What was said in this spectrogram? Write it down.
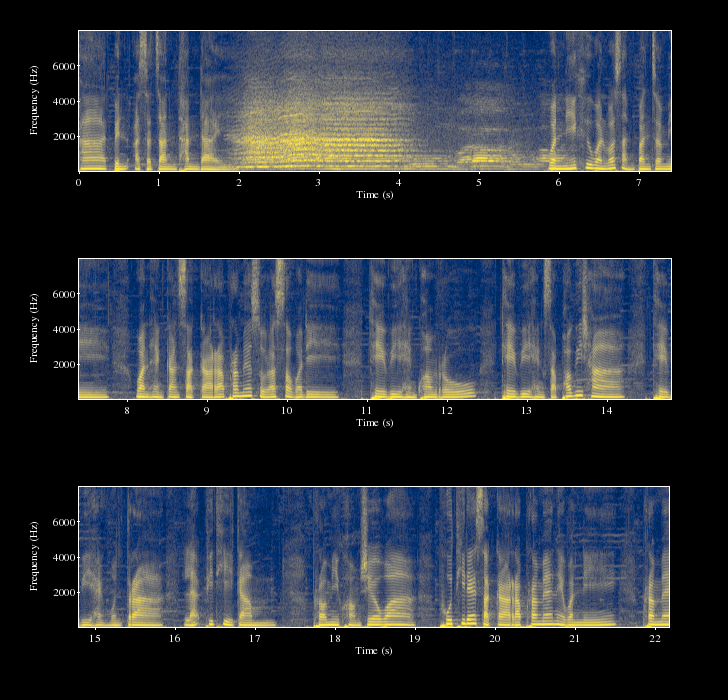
ชาติเป็นอัศจรรย์ทันใด วันนี้คือวันวสันต์ปัญจมี วันแห่งการสักการะพระแม่สุรสวดี เทวีแห่งความรู้ เทวีแห่งสัพพวิชา เทวีแห่งมนตรา และพิธีกรรม เพราะมีความเชื่อว่า ผู้ที่ได้สักการะพระแม่ในวันนี้ พระแม่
